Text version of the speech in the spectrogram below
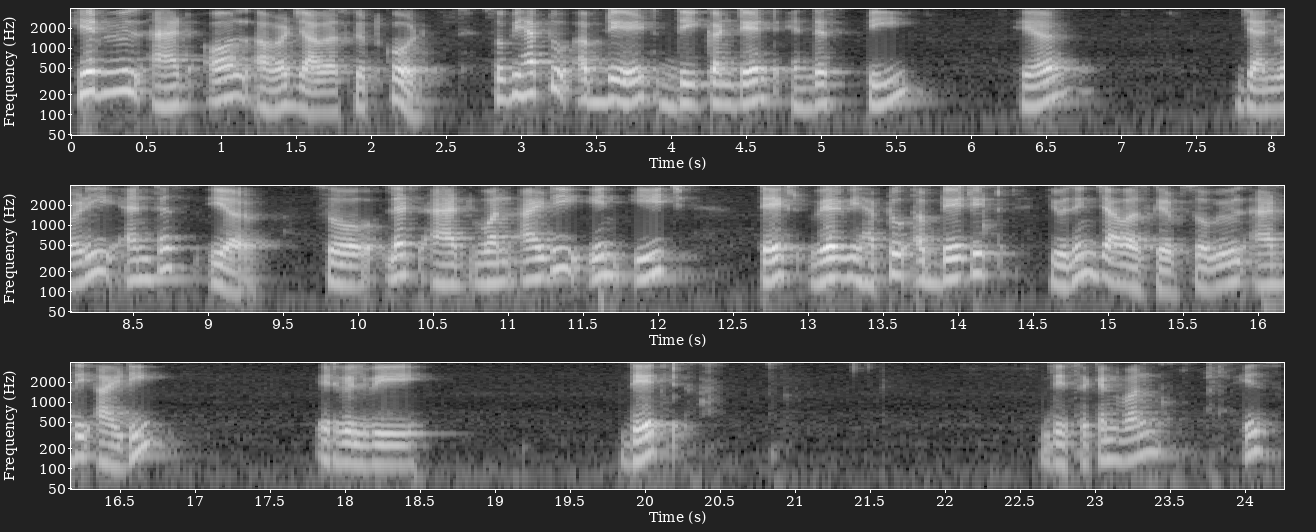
Here we will add all our JavaScript code. So we have to update the content in this P here, January and this year. So let's add one ID in each text where we have to update it using JavaScript. So we will add the ID it will be date the second one is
